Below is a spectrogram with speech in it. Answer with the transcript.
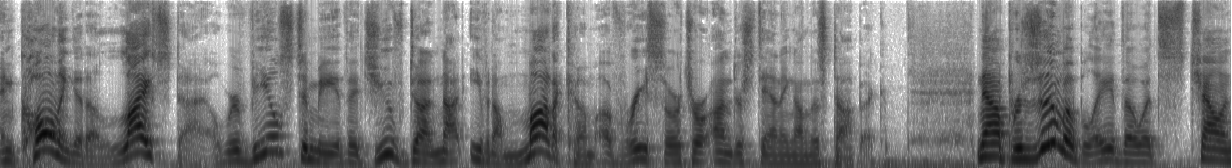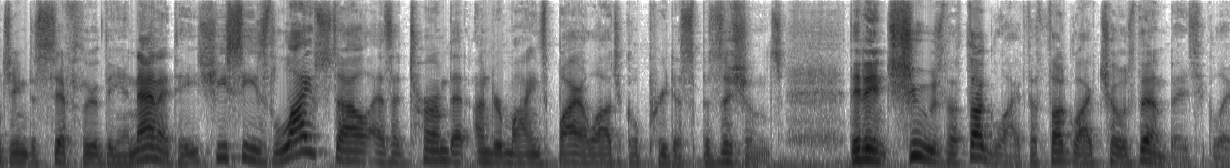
And calling it a lifestyle reveals to me that you've done not even a modicum of research or understanding on this topic. Now, presumably, though it's challenging to sift through the inanity, she sees lifestyle as a term that undermines biological predispositions. They didn't choose the thug life, the thug life chose them, basically.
